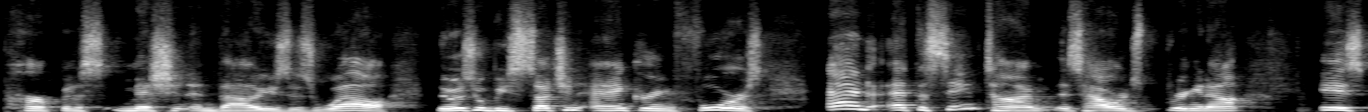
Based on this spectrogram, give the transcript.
purpose, mission, and values as well. Those will be such an anchoring force. And at the same time, as Howard's bringing out, is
